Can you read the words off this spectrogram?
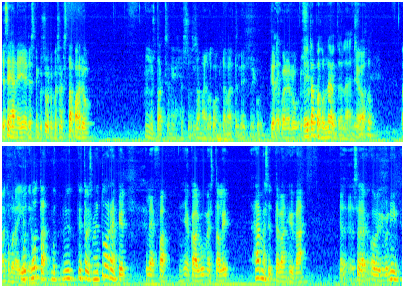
ja sehän ei edes niin suurimmaksi tapahdu, muistaakseni, jos on se sama elokuva, mitä mä ajattelin niin tietokoneen ruudussa. Ei tapahdu näytöllä edes. Joo. Aika monen Mut, mutta, mutta nyt, nyt oli semmoinen tuoreempi leffa, joka mun mielestä oli hämmästyttävän hyvä. Ja se oli niin, niin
